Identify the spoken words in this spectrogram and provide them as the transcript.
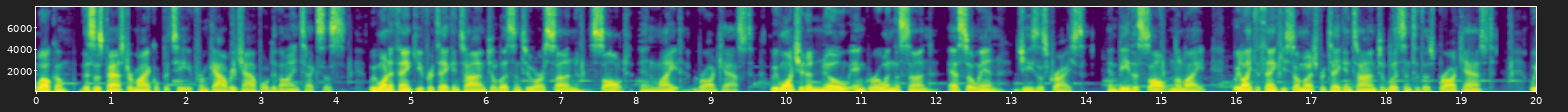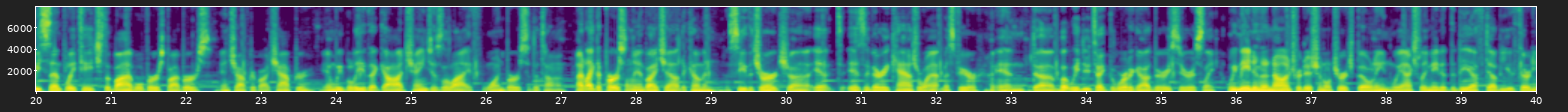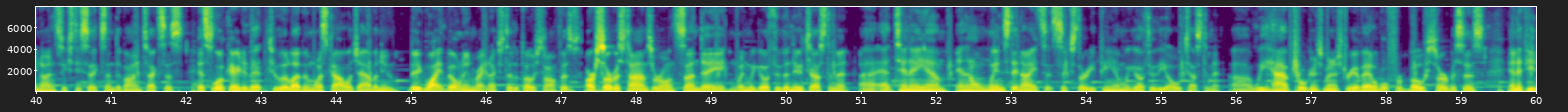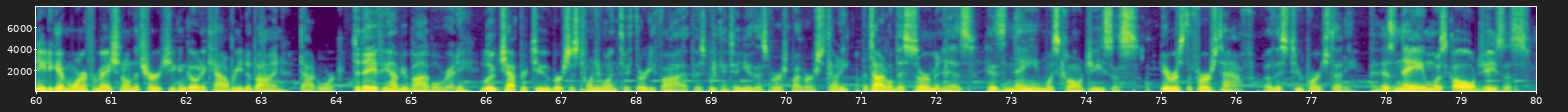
Welcome. This is Pastor Michael Petit from Calvary Chapel, Devine, Texas. We want to thank you for taking time to listen to our Sun, Salt, and Light broadcast. We want you to know and grow in the Sun, S O N, Jesus Christ, and be the salt and the light. We'd like to thank you so much for taking time to listen to this broadcast. We simply teach the Bible verse by verse and chapter by chapter, and we believe that God changes a life one verse at a time. I'd like to personally invite you out to come and see the church. Uh, it is a very casual atmosphere, and uh, but we do take the Word of God very seriously. We meet in a non-traditional church building. We actually meet at the VFW 3966 in Devine, Texas. It's located at 211 West College Avenue, big white building right next to the post office. Our service times are on Sunday when we go through the New Testament uh, at 10 a.m. and then on Wednesday nights at 6:30 p.m. we go through the Old Testament. Uh, we have children's ministry available for both services, and if you need to get more information on the church, you can go to calvarydevine.org. Today, if you have your Bible ready, Luke chapter 2 verses 21 through 35 as we continue this verse by verse study. The title of this sermon is His Name Was Called Jesus. Here is the first half of this two-part study. His name was called Jesus.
